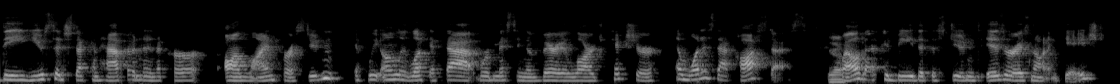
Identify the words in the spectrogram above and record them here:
the usage that can happen and occur online for a student. If we only look at that, we're missing a very large picture. And what does that cost us? Yeah. Well, that could be that the student is or is not engaged.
